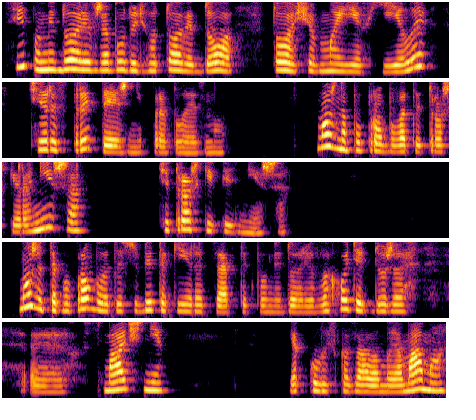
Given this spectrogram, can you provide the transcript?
Ці помідори вже будуть готові до того, щоб ми їх їли через 3 тижні приблизно. Можна попробувати трошки раніше чи трошки пізніше. Можете попробувати собі такий рецептик помідорів. Виходять дуже е, смачні, як колись сказала моя мама,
